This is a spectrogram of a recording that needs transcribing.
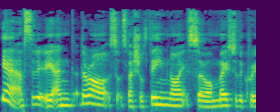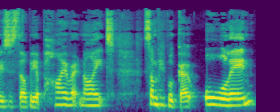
Yeah, absolutely. And there are sort of special theme nights. So on most of the cruises, there'll be a pirate night. Some people go all in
